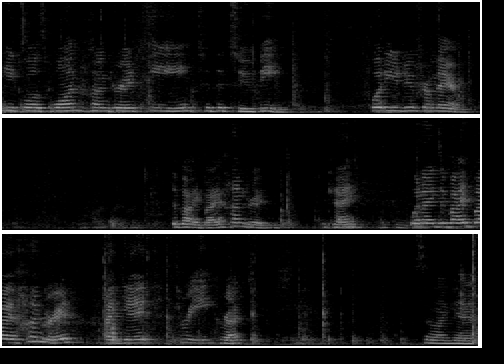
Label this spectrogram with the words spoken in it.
equals one hundred E to the two B. What do you do from there? Divide by hundred, okay? When I divide by hundred, I get three, correct? So I get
